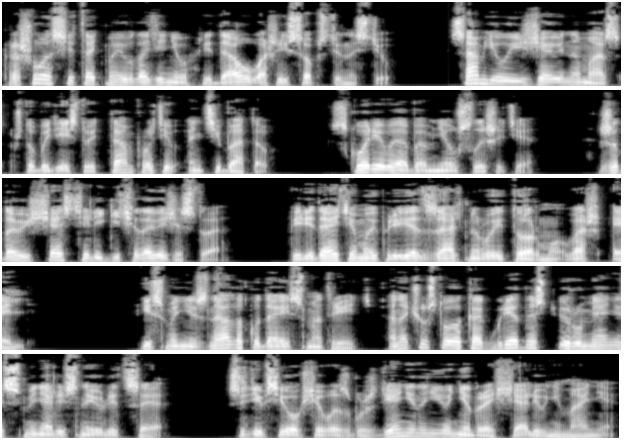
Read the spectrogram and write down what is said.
Прошу вас считать мое владение во Фридау вашей собственностью. Сам я уезжаю на Марс, чтобы действовать там против антибатов. Вскоре вы обо мне услышите. Желаю счастья Лиги Человечества. Передайте мой привет Зальтнеру и Торму, ваш Эль. Исма не знала, куда ей смотреть. Она чувствовала, как бледность и румянец сменялись на ее лице. Среди всеобщего возбуждения на нее не обращали внимания.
